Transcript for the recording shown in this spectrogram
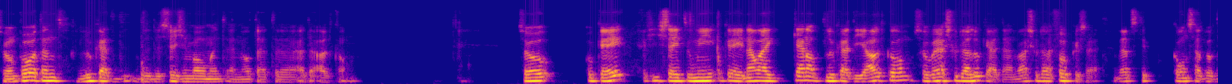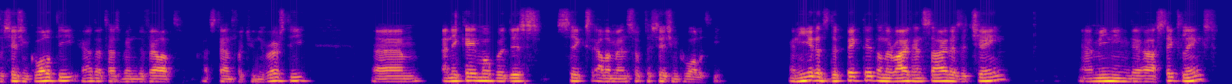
So important, look at the decision moment and not at the, at the outcome. So, okay, if you say to me, okay, now I cannot look at the outcome, so where should I look at then? Where should I focus at? That's the concept of decision quality yeah, that has been developed at Stanford University. Um, and they came up with this six elements of decision quality. And here it's depicted on the right hand side as a chain, uh, meaning there are six links.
